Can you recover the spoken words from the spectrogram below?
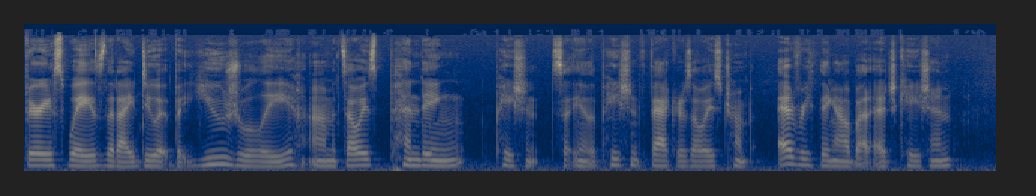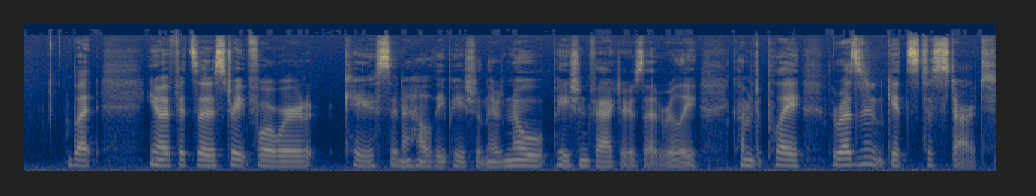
various ways that I do it but usually um, it's always pending patient you know the patient factors always trump everything out about education. But you know if it's a straightforward case in a healthy patient there's no patient factors that really come to play. The resident gets to start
